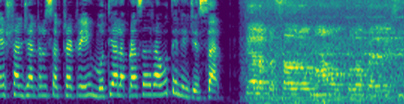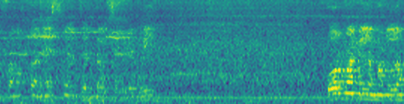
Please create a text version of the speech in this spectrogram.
నేషనల్ జనరల్ సెక్రటరీ ముత్యాల ప్రసాదరావు తెలియజేశారు. ముత్యాల ప్రసాదరావు మానవ హక్కుల పరిరక్షణ సంస్థ నేషనల్ జనరల్ సెక్రటరీ. కోర్మామిల్ల మండలం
